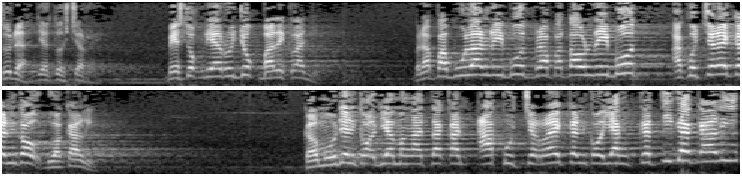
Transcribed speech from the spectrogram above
Sudah jatuh cerai. Besok dia rujuk balik lagi. Berapa bulan ribut, berapa tahun ribut, aku ceraikan kau dua kali. Kemudian kalau dia mengatakan aku ceraikan kau yang ketiga kali,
